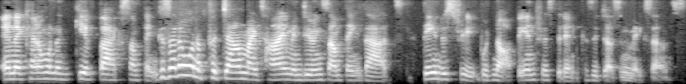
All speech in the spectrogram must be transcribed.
And I kind of want to give back something because I don't want to put down my time in doing something that the industry would not be interested in because it doesn't make sense.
